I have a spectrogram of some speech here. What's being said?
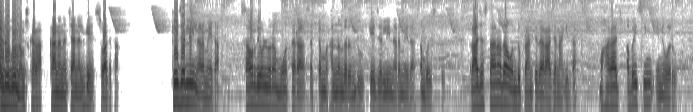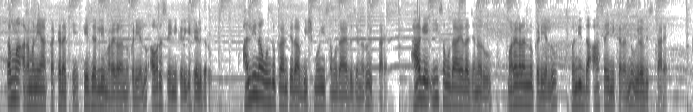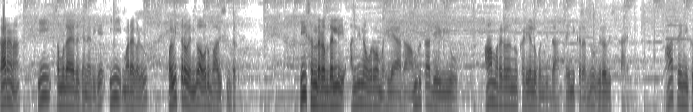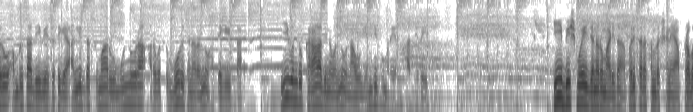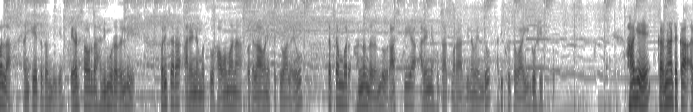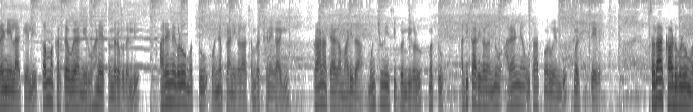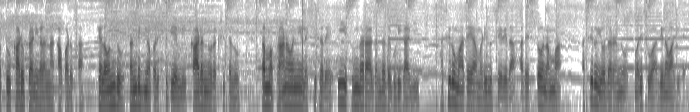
ಎಲ್ರಿಗೂ ನಮಸ್ಕಾರ. ಕಾನನ ಚಾನೆಲ್ಗೆ ಸ್ವಾಗತ. ಕೇಜರ್ಲಿ ನರಮೇಧ. ಸಾವಿರದ ಏಳ್ನೂರ ಮೂವತ್ತರ ಸೆಪ್ಟೆಂಬರ್ ಹನ್ನೊಂದರಂದು ಕೇಜರ್ಲಿ ನರಮೇಧ ಸಂಭವಿಸಿತು. ರಾಜಸ್ಥಾನದ ಒಂದು ಪ್ರಾಂತ್ಯದ ರಾಜನಾಗಿದ್ದ ಮಹಾರಾಜ್ ಅಭಯ್ ಸಿಂಗ್ ಎನ್ನುವರು ತಮ್ಮ ಅರಮನೆಯ ಕಟ್ಟಡಕ್ಕೆ ಕೇಜರ್ಲಿ ಮರಗಳನ್ನು ಕಡಿಯಲು ಅವರ ಸೈನಿಕರಿಗೆ ಹೇಳಿದರು. ಅಲ್ಲಿನ ಒಂದು ಪ್ರಾಂತ್ಯದ ಭೀಷ್ಮೋಯಿ ಸಮುದಾಯದ ಜನರು ಇರ್ತಾರೆ. ಹಾಗೆ ಈ ಸಮುದಾಯದ ಜನರು ಮರಗಳನ್ನು ಕಡಿಯಲು ಬಂದಿದ್ದ ಆ ಸೈನಿಕರನ್ನು ವಿರೋಧಿಸುತ್ತಾರೆ ಕಾರಣ ಈ ಸಮುದಾಯದ ಜನರಿಗೆ ಈ ಮರಗಳು ಪವಿತ್ರವೆಂದು ಅವರು ಭಾವಿಸಿದ್ದರು. ಈ ಸಂದರ್ಭದಲ್ಲಿ ಅಲ್ಲಿನ ಓರ್ವ ಮಹಿಳೆಯಾದ ಅಮೃತಾ ದೇವಿಯು ಆ ಮರಗಳನ್ನು ಕಡಿಯಲು ಬಂದಿದ್ದ ಸೈನಿಕರನ್ನು ವಿರೋಧಿಸುತ್ತಾರೆ. ಆ ಸೈನಿಕರು ಅಮೃತಾ ದೇವಿಯ ಜೊತೆಗೆ ಅಲ್ಲಿದ್ದ ಸುಮಾರು ಮುನ್ನೂರ ಅರವತ್ತು ಮೂರು ಜನರನ್ನು ಹತ್ಯೆಗೈಯುತ್ತಾರೆ ಈ ಒಂದು ಕರಾಳ ದಿನವನ್ನು ನಾವು ಎಂದಿಗೂ ಮರೆಯಲು ಸಾಧ್ಯವೇ ಇಲ್ಲ. ಈ ಭೀಷ್ಮೋಯಿ ಜನರು ಮಾಡಿದ ಪರಿಸರ ಸಂರಕ್ಷಣೆಯ ಪ್ರಬಲ ಸಂಕೇತದೊಂದಿಗೆ ಎರಡು ಸಾವಿರದ ಹದಿಮೂರರಲ್ಲಿ ಪರಿಸರ, ಅರಣ್ಯ ಮತ್ತು ಹವಾಮಾನ ಬದಲಾವಣೆ ಸಚಿವಾಲಯವು ಸೆಪ್ಟೆಂಬರ್ ಹನ್ನೊಂದರಂದು ರಾಷ್ಟ್ರೀಯ ಅರಣ್ಯ ಹುತಾತ್ಮರ ದಿನವೆಂದು ಅಧಿಕೃತವಾಗಿ ಘೋಷಿಸಿತು. ಹಾಗೆಯೇ ಕರ್ನಾಟಕ ಅರಣ್ಯ ಇಲಾಖೆಯಲ್ಲಿ ತಮ್ಮ ಕರ್ತವ್ಯ ನಿರ್ವಹಣೆಯ ಸಂದರ್ಭದಲ್ಲಿ ಅರಣ್ಯಗಳು ಮತ್ತು ವನ್ಯಪ್ರಾಣಿಗಳ ಸಂರಕ್ಷಣೆಗಾಗಿ ಪ್ರಾಣ ತ್ಯಾಗ ಮಾಡಿದ ಮುಂಚೂಣಿ ಸಿಬ್ಬಂದಿಗಳು ಮತ್ತು ಅಧಿಕಾರಿಗಳನ್ನು ಅರಣ್ಯ ಹುತಾತ್ಮರು ಎಂದು ಸ್ಮರಿಸುತ್ತೇವೆ. ಸದಾ ಕಾಡುಗಳು ಮತ್ತು ಕಾಡು ಪ್ರಾಣಿಗಳನ್ನು ಕಾಪಾಡುತ್ತಾ ಕೆಲವೊಂದು ಸಂದಿಗ್ನ ಪರಿಸ್ಥಿತಿಯಲ್ಲಿ ಕಾಡನ್ನು ರಕ್ಷಿಸಲು ತಮ್ಮ ಪ್ರಾಣವನ್ನೇ ಲೆಕ್ಕಿಸದೆ ಈ ಸುಂದರ ಗಂಧದ ಗುಡಿಗಾಗಿ ಹಸಿರು ಮಾತೆಯ ಮಡಿಲು ಸೇರಿದ ಅದೆಷ್ಟೋ ನಮ್ಮ ಹಸಿರು ಯೋಧರನ್ನು ಸ್ಮರಿಸುವ ದಿನವಾಗಿದೆ.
